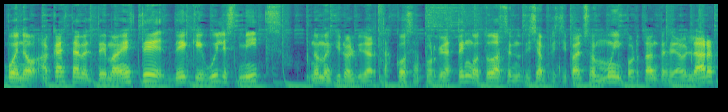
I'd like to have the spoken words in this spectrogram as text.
bueno, acá estaba el tema este de que Will Smith no me quiero olvidar estas cosas porque las tengo todas en noticia principal, son muy importantes de hablar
